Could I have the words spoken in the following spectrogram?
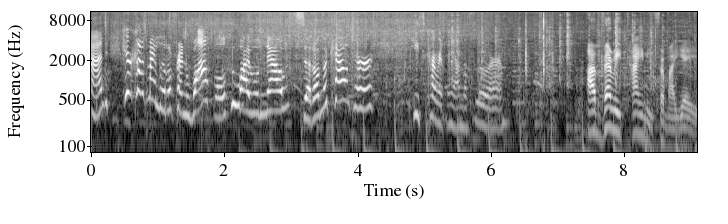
And here comes my little friend Waffle, who I will now set on the counter. He's currently on the floor. I'm very tiny for my age.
